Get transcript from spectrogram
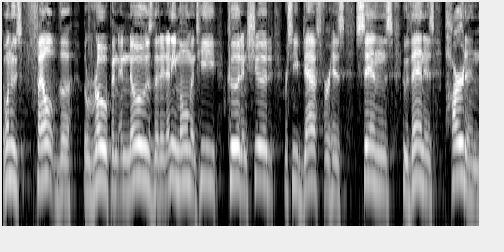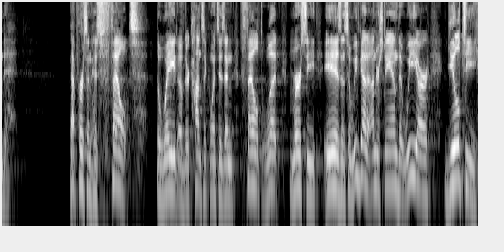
The one who's felt the, the rope and, and knows that at any moment he could and should receive death for his sins, who then is pardoned. That person has felt the weight of their consequences and felt what mercy is. And so we've got to understand that we are guilty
